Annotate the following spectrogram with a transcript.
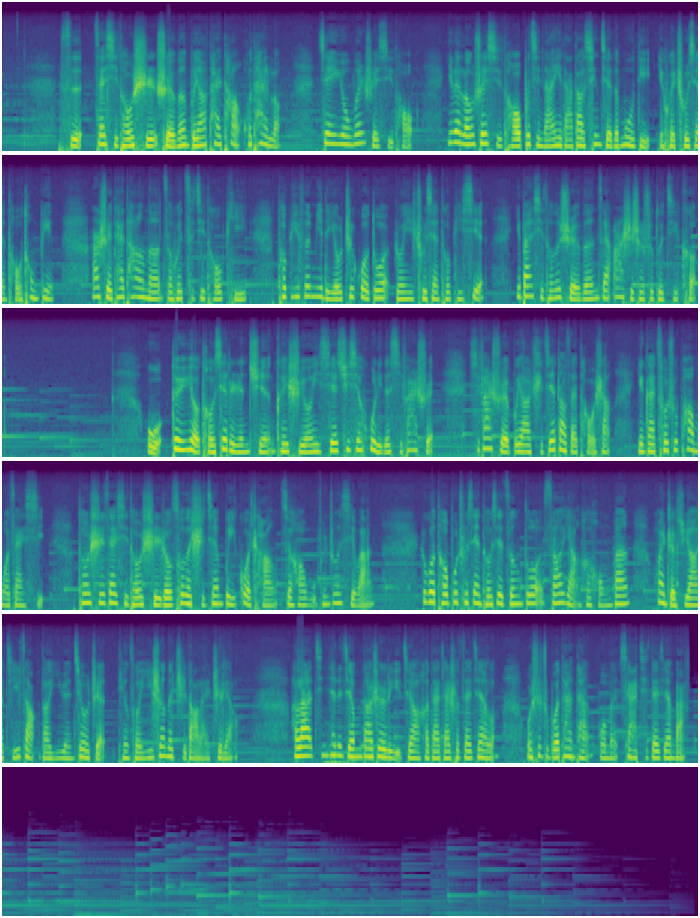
四、在洗头时水温不要太烫或太冷，建议用温水洗头。因为冷水洗头不仅难以达到清洁的目的，也会出现头痛病；而水太烫呢，则会刺激头皮，头皮分泌的油脂过多，容易出现头皮屑。一般洗头的水温在二十摄氏度即可。五、对于有头屑的人群，可以使用一些去屑护理的洗发水。洗发水不要直接倒在头上，应该搓出泡沫再洗。同时，在洗头时揉搓的时间不宜过长，最好五分钟洗完。如果头部出现头屑增多、瘙痒和红斑，患者需要及早到医院就诊，听从医生的指导来治疗。好了，今天的节目到这里就要和大家说再见了，我是主播探探，我们下期再见吧。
